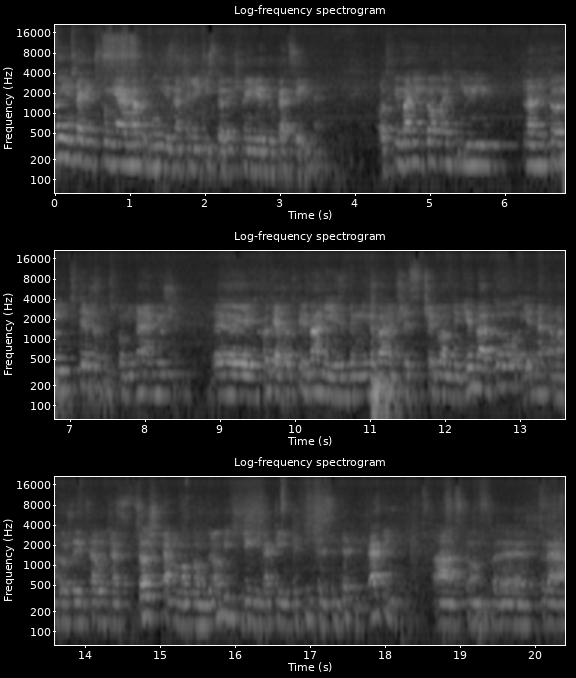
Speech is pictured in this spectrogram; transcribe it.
No i tak jak wspomniałem, ma to głównie znaczenie historyczne i edukacyjne. Odkrywanie komet i planetoid, też o tym wspominałem już, e, chociaż odkrywanie jest zdominowane przez przeglądy nieba, to jednak amatorzy cały czas coś tam mogą zrobić dzięki takiej technice synthetic tracking, a którą, e, która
